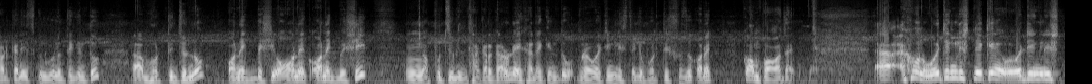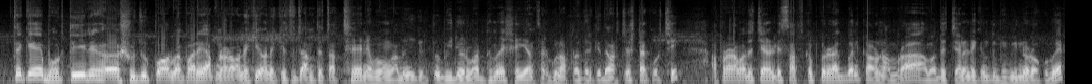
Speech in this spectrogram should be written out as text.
সরকারি স্কুলগুলোতে কিন্তু ভর্তির জন্য অনেক বেশি, অনেক অনেক বেশি প্রতিযোগিতা থাকার কারণে এখানে কিন্তু আপনার ওয়েটিং লিস্ট থেকে ভর্তির সুযোগ অনেক কম পাওয়া যায়। এখন ওয়েটিং লিস্ট থেকে ওয়েটিং লিস্ট থেকে ভর্তির সুযোগ পাওয়ার ব্যাপারে আপনারা অনেকেই অনেক কিছু জানতে চাচ্ছেন এবং আমি কিন্তু ভিডিওর মাধ্যমে সেই অ্যান্সারগুলো আপনাদেরকে দেওয়ার চেষ্টা করছি। আপনারা আমাদের চ্যানেলটি সাবস্ক্রাইব করে রাখবেন, কারণ আমরা আমাদের চ্যানেলে কিন্তু বিভিন্ন রকমের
